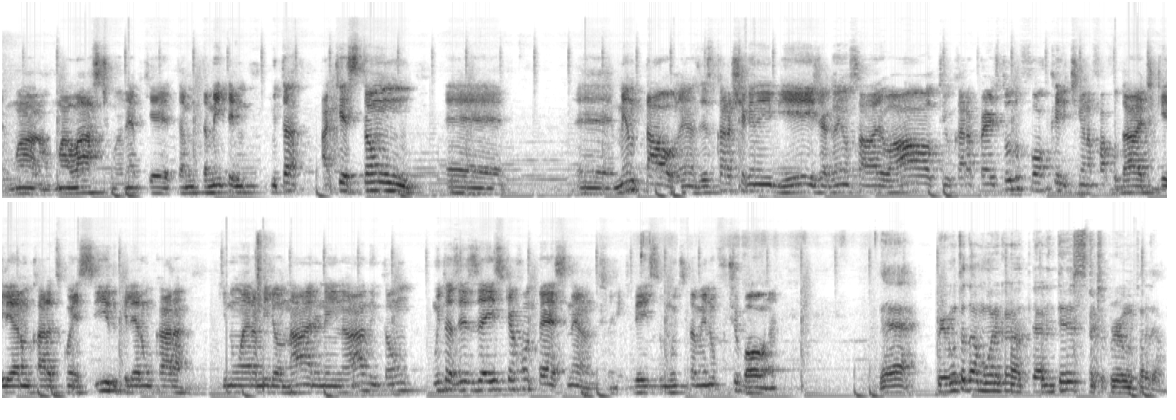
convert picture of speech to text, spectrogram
é uma, uma lástima, né? Porque tam, também tem muita a questão é, é, mental, né? Às vezes o cara chega na NBA, já ganha um salário alto e o cara perde todo o foco que ele tinha na faculdade, que ele era um cara desconhecido, que ele era um cara que não era milionário nem nada. Então, muitas vezes é isso que acontece, né, Anderson? A gente vê isso muito também no futebol, né? É, pergunta da Mônica na tela, interessante a pergunta dela.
